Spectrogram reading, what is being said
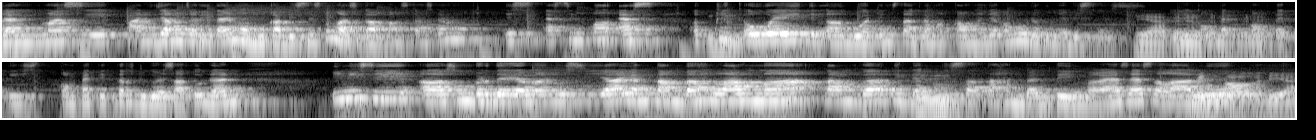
dan masih panjang ceritanya mau buka bisnis tuh nggak segampang sekarang. Sekarang is as simple as a click Mhm. away tinggal buat Instagram account aja kamu udah punya bisnis. Iya, jadi kompet- kompetis kompetitor juga satu dan ini sih uh, sumber daya manusia yang tambah lama tambah tidak Hmm. bisa tahan banting. Makanya saya selalu mental tadi ya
